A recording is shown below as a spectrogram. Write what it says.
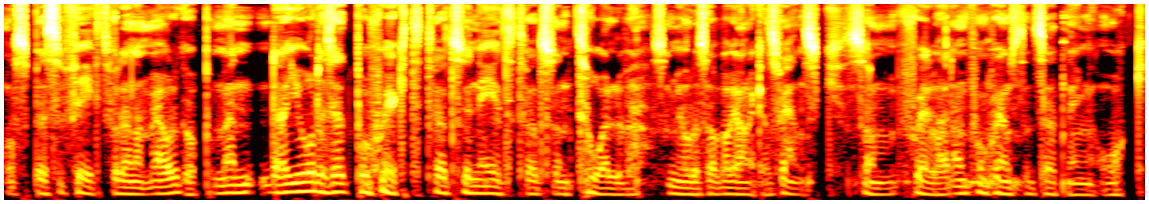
och specifikt för denna målgrupp. Men där gjordes ett projekt 2009 2012 som gjordes av Veronica Svensk som själv hade en funktionsnedsättning och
